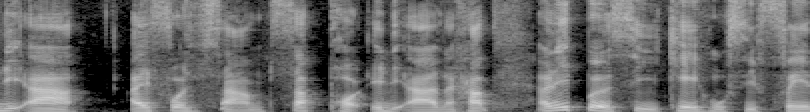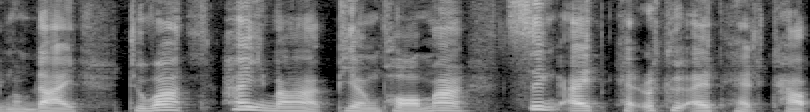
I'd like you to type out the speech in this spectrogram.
HDR iPhone 13 support HDR นะครับ อันนี้เปิด 4K 60 เฟรมทำได้ ถือว่าให้มาเพียงพอมาก ซึ่ง iPad ก็คือ iPad ครับ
